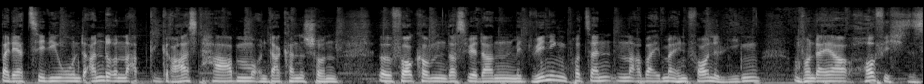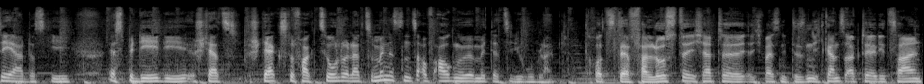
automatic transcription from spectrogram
bei der CDU und anderen abgegrast haben. Und da kann es schon äh, vorkommen, dass wir dann mit wenigen Prozenten aber immerhin vorne liegen. Und von daher hoffe ich sehr, dass die SPD die stärkste Fraktion oder zumindest auf Augenhöhe mit der CDU bleibt. Trotz der Verluste, ich hatte, ich weiß nicht, das sind nicht ganz aktuell die Zahlen,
